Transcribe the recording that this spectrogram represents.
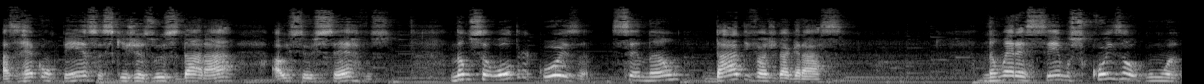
As recompensas que Jesus dará aos seus servos não são outra coisa senão dádivas da graça. Não merecemos coisa alguma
